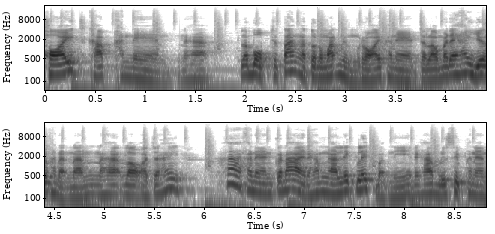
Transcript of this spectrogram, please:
point ครับคะแนนนะฮะระบบจะตั้งอัตโนมัติ 100 คะแนน แต่เราไม่ได้ให้เยอะขนาดนั้นนะฮะเราอาจจะให้ 5 คะแนนก็ได้นะครับงานเล็กๆ แบบนี้นะครับหรือ 10 คะแนน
